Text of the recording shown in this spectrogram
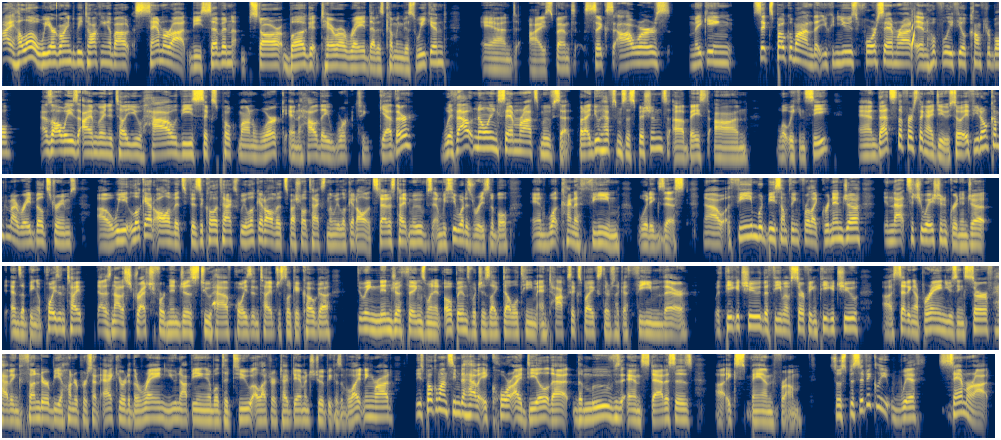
Hi, hello. We are going to be talking about Samurott, the seven star bug Tera raid that is coming this weekend. And I spent six hours making six Pokemon that you can use for Samurott and hopefully feel comfortable. As always, I am going to tell you how these six Pokemon work and how they work together without knowing Samurott's moveset. But I do have some suspicions uh, based on what we can see. And that's the first thing I do. So if you don't come to my raid build streams, uh, we look at all of its physical attacks, we look at all of its special attacks, and then we look at all its status type moves, and we see what is reasonable and what kind of theme would exist. Now, a theme would be something for like Greninja. In that situation, Greninja ends up being a poison type. That is not a stretch for ninjas to have poison type. Just look at Koga doing ninja things when it opens, which is like double team and toxic spikes. There's like a theme there. With Pikachu, the theme of surfing Pikachu, uh, setting up rain using surf, having thunder be 100% accurate in the rain, you not being able to do electric type damage to it because of lightning rod. These Pokemon seem to have a core ideal that the moves and statuses uh, expand from. So, specifically with Samurott,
